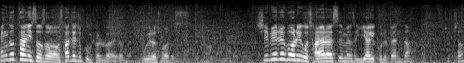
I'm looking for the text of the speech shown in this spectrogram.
행도탄 있어서 사제주군 별로야 이러면. 오히려 좋아졌어. 11을 버리고 자야를 쓰면서 이야기꾼을 뺀다? 좋죠?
